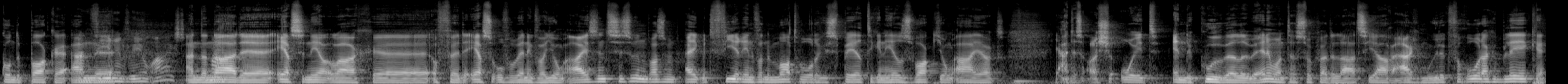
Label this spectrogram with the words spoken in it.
konden pakken. En En, eh, 4 in van Jong Ajax. en daarna de eerste neerlaag, of de eerste overwinning van Jong Ajax in het seizoen. Was eigenlijk met 4-1 van de mat worden gespeeld tegen een heel zwak Jong Ajax. Ja, dus als je ooit in de koel wilde winnen, want dat is toch wel de laatste jaren erg moeilijk voor Roda gebleken.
